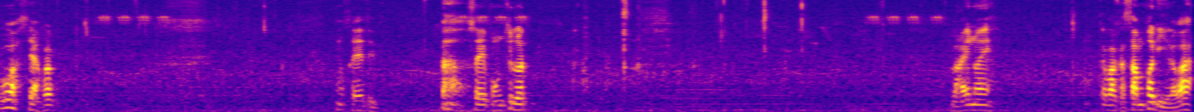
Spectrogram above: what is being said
โอ้แซ่บครับต้องใส่ติดใส่ผงชูรสหลายหน่อย แต่ว่ากระซ้ำพอดีแล้วว่า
